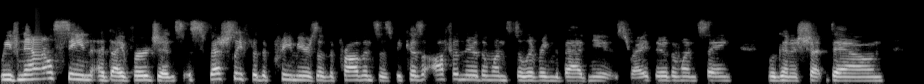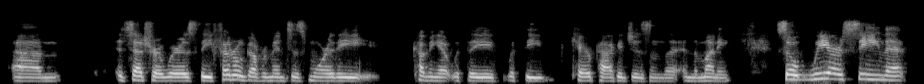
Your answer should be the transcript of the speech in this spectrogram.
We've now seen a divergence, especially for the premiers of the provinces, because often they're the ones delivering the bad news, right? They're the ones saying we're going to shut down, um, etc. Whereas the federal government is more the coming out with the with the care packages and the and the money. So we are seeing that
